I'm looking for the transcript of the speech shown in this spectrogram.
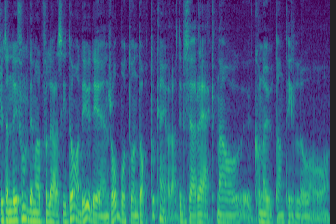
Utan det, det, man får lära sig idag det är ju det en robot och en dator kan göra. Det vill säga räkna och kunna utan till och, och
